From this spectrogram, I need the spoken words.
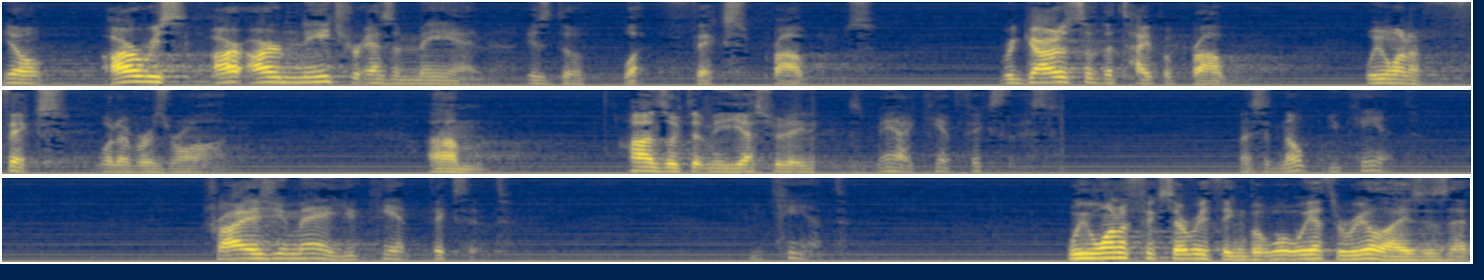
You know, our, our, our nature as a man is to, what? Fix problems. Regardless of the type of problem. We want to fix whatever is wrong. Um, Hans looked at me yesterday and he said, Man, I can't fix this. I said, Nope, you can't. Try as you may, you can't fix it. You can't. We want to fix everything, but what we have to realize is that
